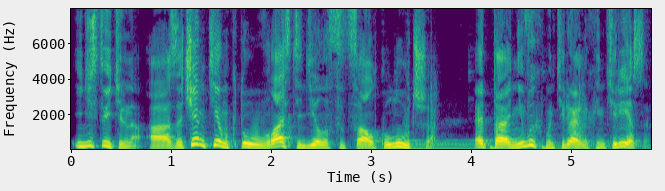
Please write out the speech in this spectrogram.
И действительно, а зачем тем, кто у власти делать социалку лучше? Это не в их материальных интересах,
